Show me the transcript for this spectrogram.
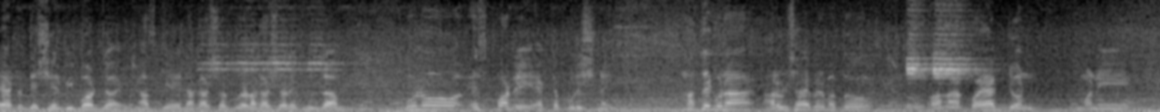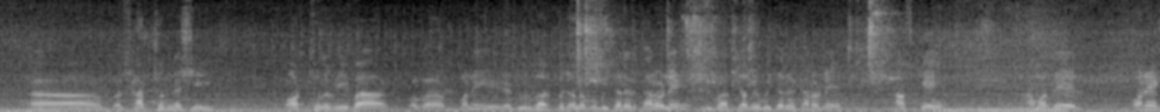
একটা দেশের বিপর্যয়। আজকে ঢাকার পুরো ঢাকা শহরে খুঁজলাম কোনো স্পটে একটা পুলিশ নাই। হাতে গোনা হারুন সাহেবের মতো কয়েকজন মানে স্বার্থন্বেষী, অর্থলোভী বা মানে দুর্ভাগ্যজনক অফিসারের কারণে, বিপদগামী অফিসারের কারণে আজকে আমাদের অনেক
